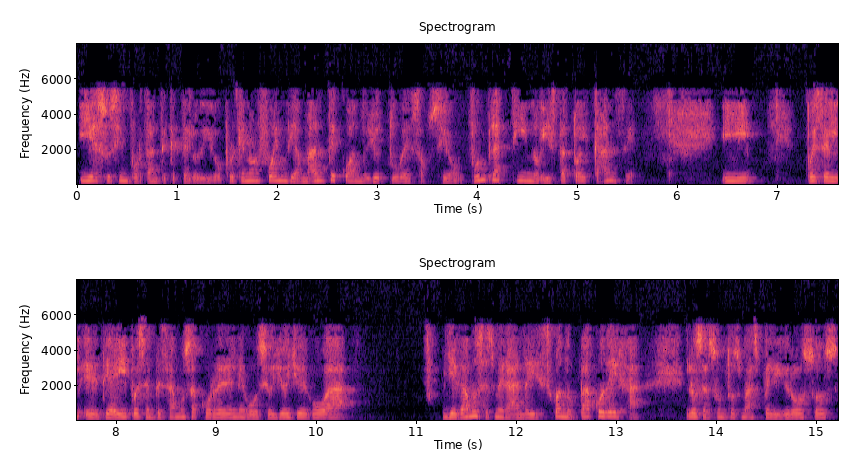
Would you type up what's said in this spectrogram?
Y eso es importante que te lo digo, porque no fue en diamante cuando yo tuve esa opción, fue en platino y está a tu alcance. Y pues el, eh, de ahí pues empezamos a correr el negocio. Yo llego a, llegamos a Esmeralda y es cuando Paco deja los asuntos más peligrosos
